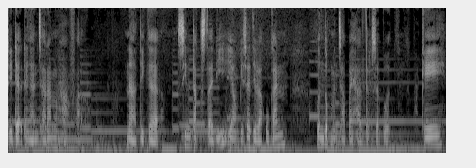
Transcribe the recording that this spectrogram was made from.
tidak dengan cara menghafal. Nah, tiga sintaks tadi yang bisa dilakukan untuk mencapai hal tersebut. Oke,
